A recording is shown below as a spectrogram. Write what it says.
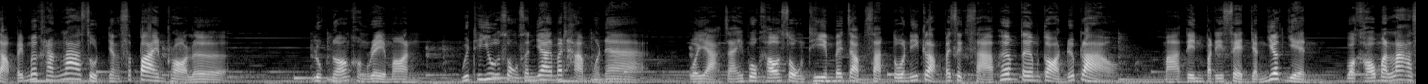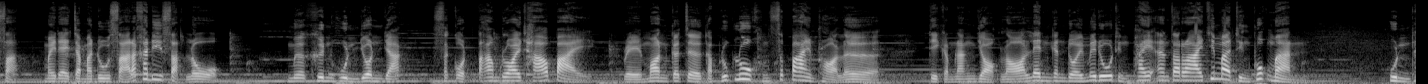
จับไปเมื่อครั้งล่าสุดอย่างสปายน์พรอเลอร์ ลูกน้องของเรมอน วิทยุส่งสัญญาณมาถามหัวหน้า ว่าอยากจะให้พวกเขาส่งทีมไปจับสัตว์ตัวนี้กลับไปศึกษาเพิ่มเติมก่อนหรือเปล่า มาตินปฏิเสธอย่างเยือกเย็นว่าเขามาล่าสัตว์ ไม่ได้จะมาดูสารคดีสัตว์โลก เมื่อขึ้นหุ่นยนต์ยักษ์ สะกดตามรอยเท้าไป เรมอนก็เจอกับลูกๆของสปายน์พรอเลอร์ที่กำลังหยอกล้อเล่นกันโดยไม่รู้ถึงภัยอันตรายที่มาถึงพวกมัน หุ่นไท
